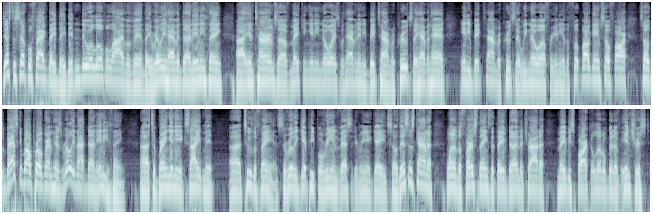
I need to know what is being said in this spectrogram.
just the simple fact they they didn't do a Louisville live event. They really haven't done anything uh, in terms of making any noise with having any big time recruits. They haven't had any big time recruits that we know of for any of the football games so far. So the basketball program has really not done anything uh, to bring any excitement uh, to the fans to really get people reinvested and reengaged. So this is kind of one of the first things that they've done to try to maybe spark a little bit of interest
